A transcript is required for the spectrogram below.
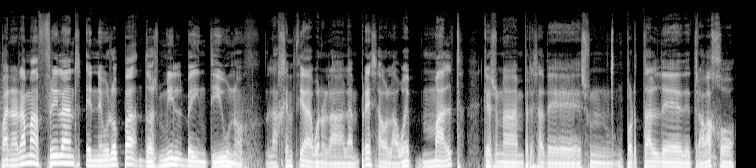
Panorama Freelance en Europa 2021. La agencia, bueno, la, la empresa o la web Malt, que es una empresa de. es un portal de, de trabajo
